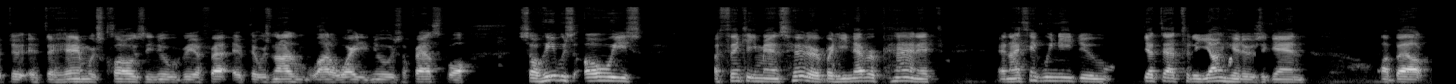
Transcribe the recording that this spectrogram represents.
if the if the hand was closed, he knew it would be a fat. If there was not a lot of white, he knew it was a fastball. So he was always a thinking man's hitter, but he never panicked. And I think we need to get that to the young hitters again about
